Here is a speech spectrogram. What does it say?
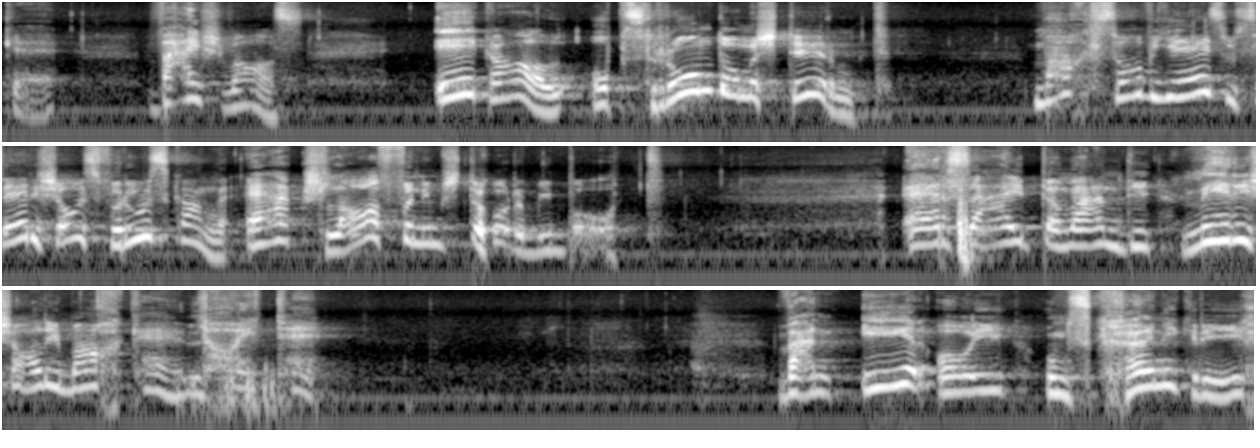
gegeben. Weißt du was? Egal, ob es rundum stürmt, mach so wie Jesus. Er ist uns vorausgegangen. Er hat geschlafen im Sturm im Boot. Er sagt am Ende, mir ist alle Macht gegeben. Leute, wenn ihr euch ums Königreich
